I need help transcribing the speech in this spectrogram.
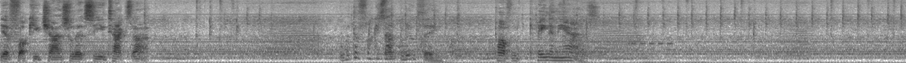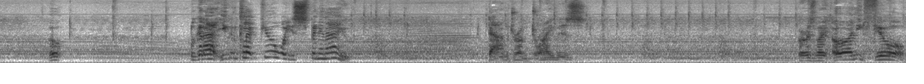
Yeah, fuck you, Chancellor, let's see you tax that. What the fuck is that blue thing? Apart from pain in the ass. Oh. Look at that, you can collect fuel while you're spinning out. Damn drunk drivers. Where's my... Oh, I need fuel.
